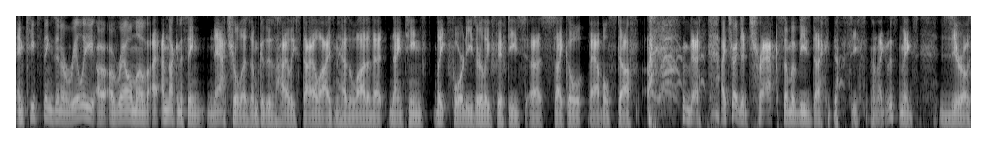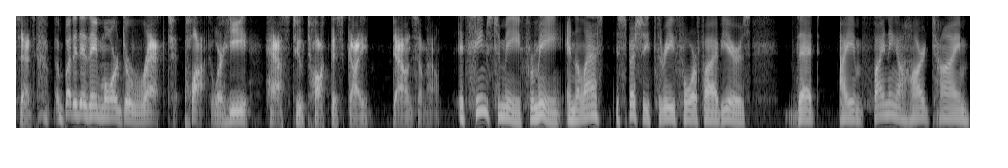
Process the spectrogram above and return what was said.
and keeps things in a really a, a realm of I, am not going to say naturalism because it's highly stylized and has a lot of that 19 late 40s early 50s uh, psycho babble stuff that I tried to track some of these diagnoses. I'm like this makes zero sense. But it is a more direct plot where he has to talk this guy down somehow. It seems to me for me in the last especially three four five years that I am finding a hard time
